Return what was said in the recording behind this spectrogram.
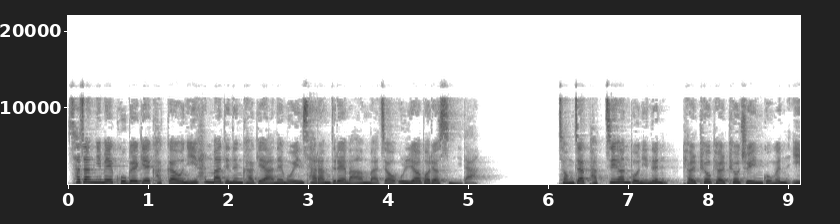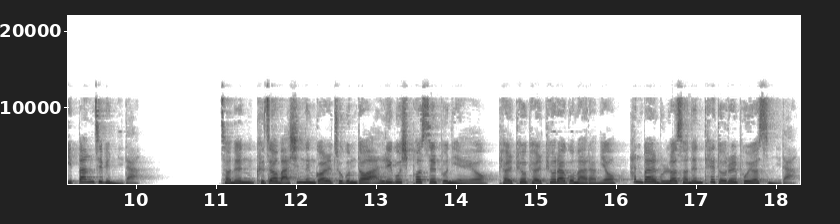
사장님의 고백에 가까운 이 한마디는 가게 안에 모인 사람들의 마음마저 울려버렸습니다. 정작 박지현 본인은 별표 별표 주인공은 이 빵집입니다. 저는 그저 맛있는 걸 조금 더 알리고 싶었을 뿐이에요. 별표 별표라고 말하며 한 발 물러서는 태도를 보였습니다.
